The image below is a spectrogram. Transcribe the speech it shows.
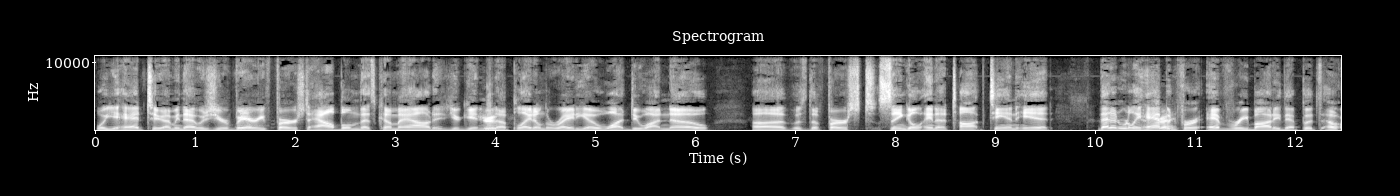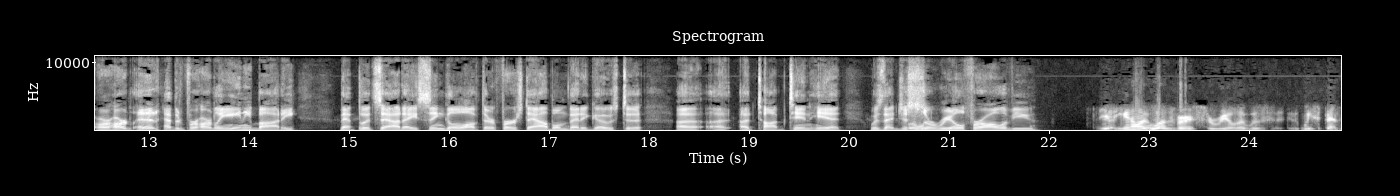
Well, you had to. I mean, that was your very first album that's come out, and you're getting uh, played on the radio. What do I know? Uh, was the first single and a top ten hit. that didn't really happen right. for everybody that puts, or, hardly, it doesn't happen for hardly anybody that puts out a single off their first album that it goes to a, a, a top 10 hit. Was that just Well, surreal for all of you? Yeah, you know, it was very surreal. It was. We spent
